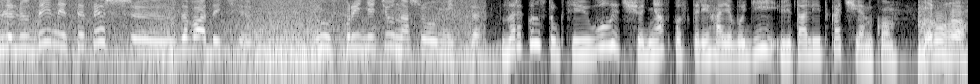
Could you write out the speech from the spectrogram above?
для людини, це теж е, завадить е, ну, сприйняттю нашого міста. За реконструкцією вулиць щодня спостерігає водій Віталій Ткаченко. Дорога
